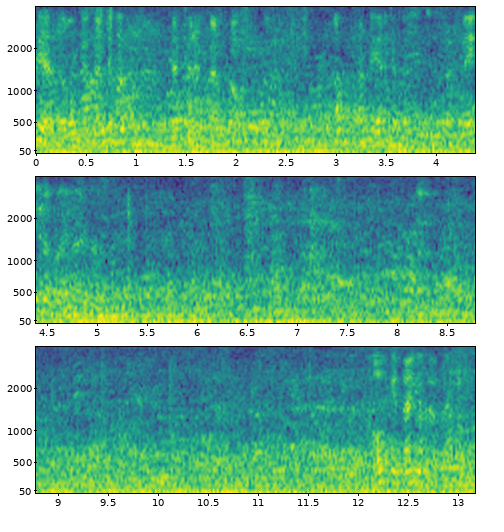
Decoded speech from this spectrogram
அப்படியா? சார் ஓகே கண்டிப்பாக டெஃபினட் கன்ஃபார்ம் கண்டு எடுத்து சார். எங்கே போயிடலாம் ஓகே தேங்க்யூ சார் தேங்க்யூ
